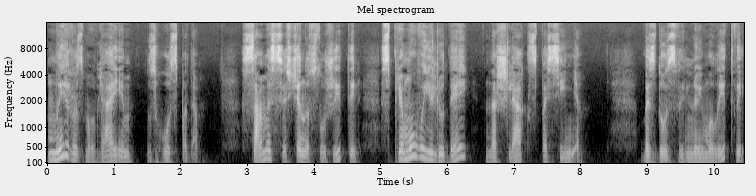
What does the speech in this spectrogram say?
ми розмовляємо з Господом. Саме священнослужитель спрямовує людей на шлях спасіння. Без дозвільної молитви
